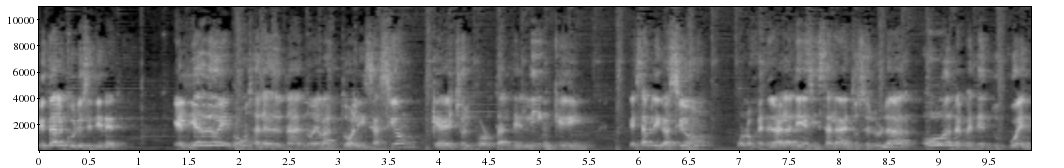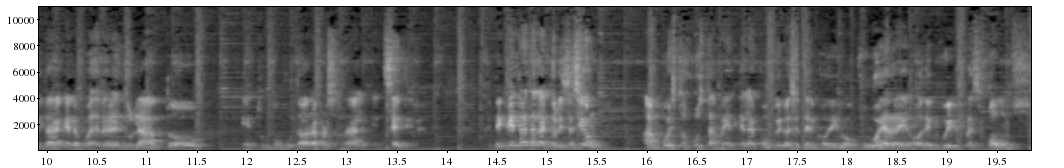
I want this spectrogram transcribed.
¿Qué tal CuriosityNet? El día de hoy vamos a hablar de una nueva actualización que ha hecho el portal de LinkedIn. Esta aplicación por lo general la tienes instalada en tu celular o de repente en tu cuenta que la puedes ver en tu laptop, en tu computadora personal, etc. ¿De qué trata la actualización? Han puesto justamente la configuración del código QR o de Quick Response.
